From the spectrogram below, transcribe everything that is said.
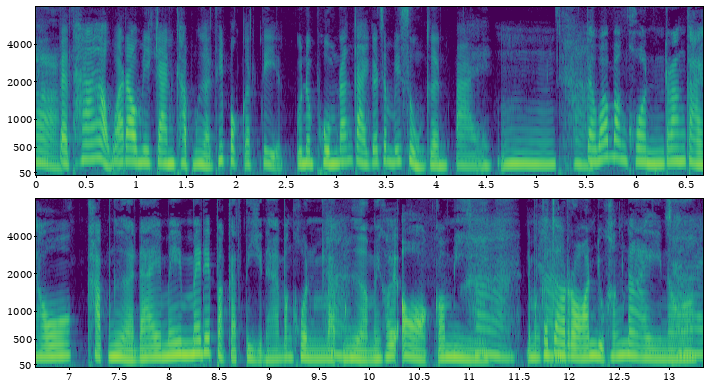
ค่ะแต่ถ้าหากว่าเรามีการขับเหงื่อที่ปกติอุณหภูมิร่างกายก็จะไม่สูงเกินไปอืมค่ะแต่ว่าบางคนร่างกายเขาขับเหงื่อได้ไม่ไม่ได้ปกตินะ บางคนแบบค่ะเหงื่อไม่ค่อยออกก็มีค่ะแล้วมันก็จะร้อนอยู่ข้างในเนาะใช่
